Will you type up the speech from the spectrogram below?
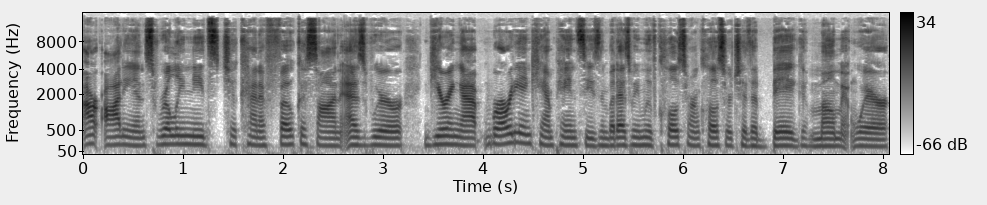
our audience really needs to kind of focus on as we're gearing up? We're already in campaign season, but as we move closer and closer to the big moment where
